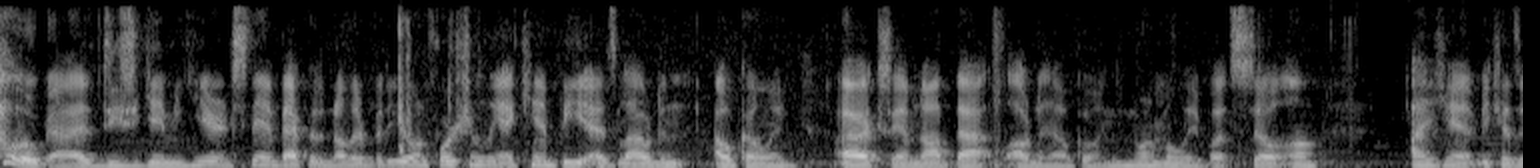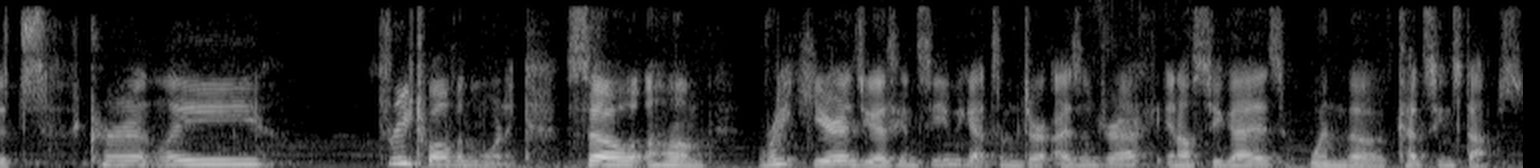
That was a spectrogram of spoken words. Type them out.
Hello guys, DC Gaming here, and today I'm back with another video. Unfortunately, I can't be as loud and outgoing. Actually, I'm not that loud and outgoing normally, but still, um, I can't because it's currently 3.12 in the morning. So, um, right here, as you guys can see, we got some Der Eisendrache, and I'll see you guys when the cutscene stops.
